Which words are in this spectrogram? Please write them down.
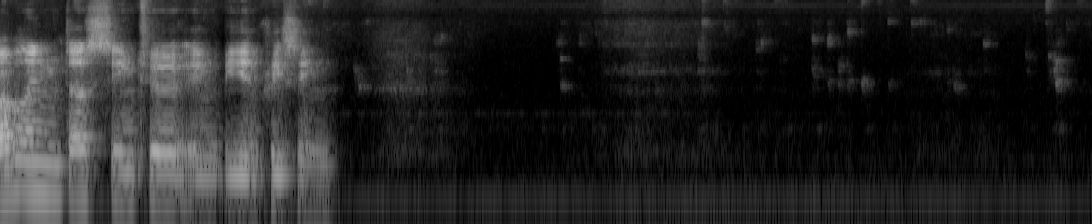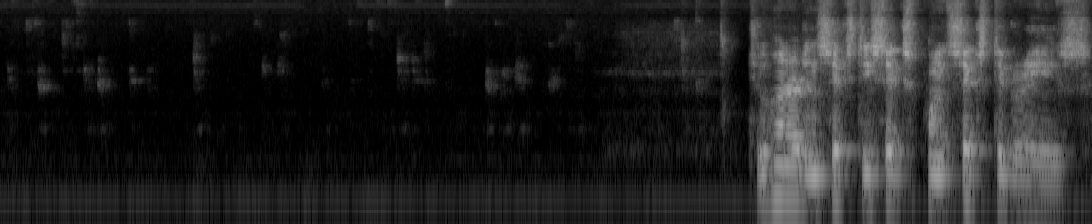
Bubbling does seem to be increasing. Two hundred and sixty-six point six degrees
